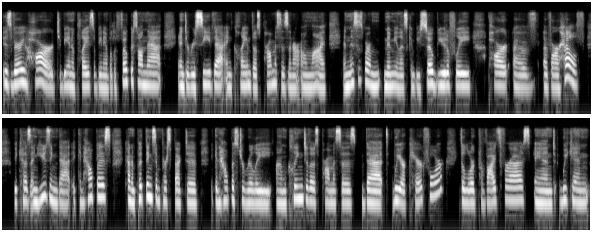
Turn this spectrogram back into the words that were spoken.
it is very hard to be in a place of being able to focus on that and to receive that and claim those promises in our own life. And this is where Mimulus can be so beautifully part of, of our health because in using that, it can help us kind of put things in perspective. It can help us to really um, cling to those promises that we are cared for, the Lord provides for us, and we can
